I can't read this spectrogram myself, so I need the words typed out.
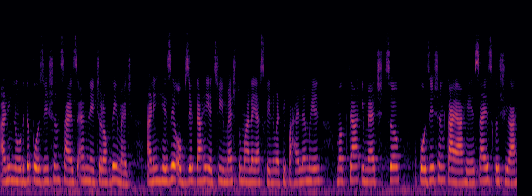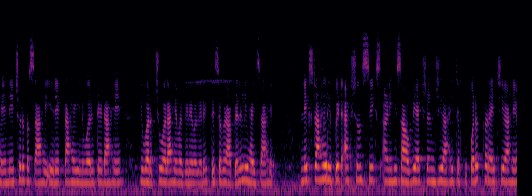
आणि note the position size and nature of the image आणि हे जे ऑब्जेक्ट आहे याची इमॅज तुम्हाला या स्क्रीनवरती पाहायला मिळेल. मग त्या इमॅजचं पोझिशन काय आहे साईज कशी आहे नेचर कसं आहे इरेक्ट आहे इन्व्हर्टेड आहे की व्हर्च्युअल आहे वगैरे वगैरे ते सगळं आपल्याला लिहायचं आहे. नेक्स्ट आहे रिपीट ॲक्शन सिक्स आणि ही सहावी ॲक्शन जी आहे तर ती परत करायची आहे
